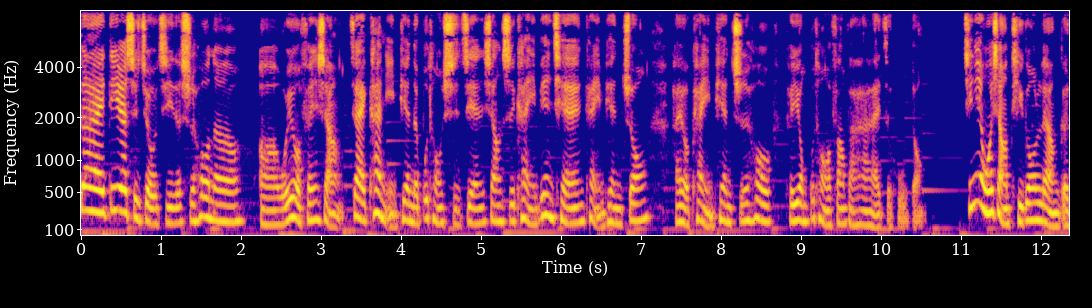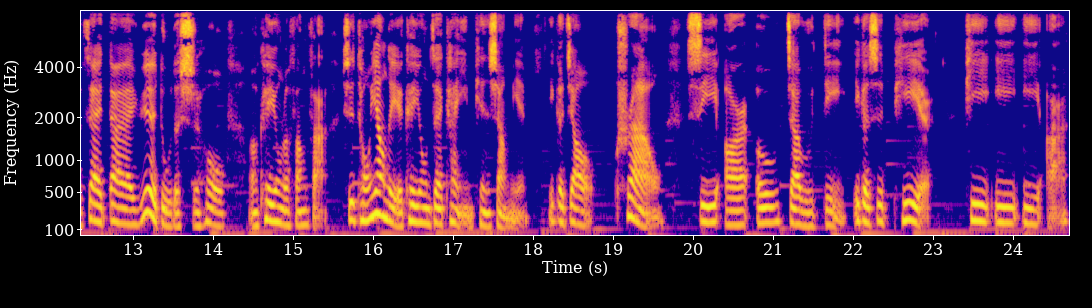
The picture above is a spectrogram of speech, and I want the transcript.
在第二十九集的时候呢，呃，我有分享在看影片的不同时间，像是看影片前、看影片中，还有看影片之后，可以用不同的方法和孩子互动。今天我想提供两个在带阅读的时候，呃，可以用的方法，其实同样的也可以用在看影片上面。一个叫 Crowd，C R O W D，一个是 Peer。P E E R，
